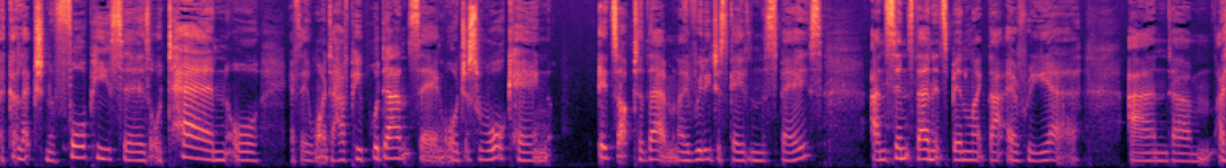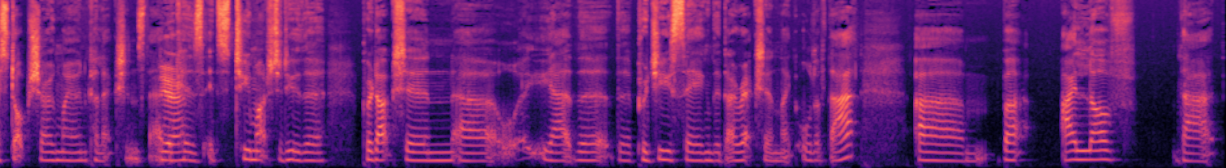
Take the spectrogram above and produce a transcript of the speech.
a collection of four pieces or 10, or if they wanted to have people dancing or just walking, it's up to them. And I really just gave them the space. And since then, it's been like that every year. And um, I stopped showing my own collections there Yeah. because it's too much to do the production, uh, yeah, the the producing, the direction, like all of that. Um, but I love that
